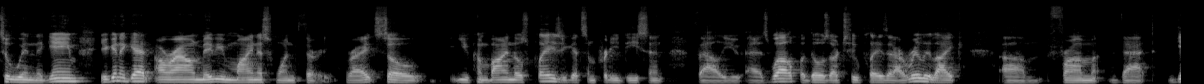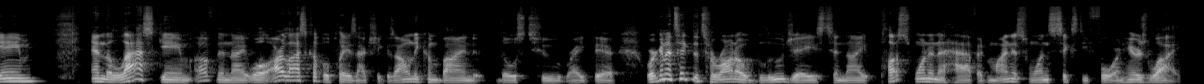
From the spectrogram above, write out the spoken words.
to win the game, you're going to get around maybe minus 130, right? So you combine those plays, you get some pretty decent value as well. But those are two plays that I really like um, from that game. And the last game of the night, well, our last couple plays actually, because I only combined those two right there. We're going to take the Toronto Blue Jays tonight, plus one and a half at minus 164. And here's why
